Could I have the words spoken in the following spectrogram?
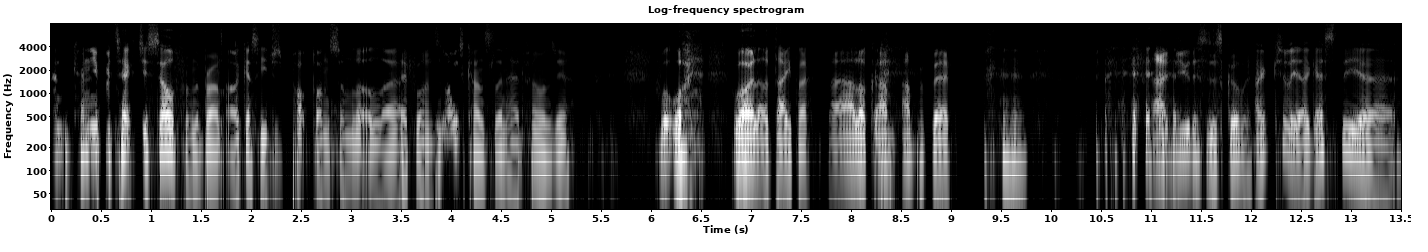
Can, can you protect yourself from the brown? I guess he just popped on some little uh, Headphones. noise cancelling headphones. Yeah. What, what, what a little diaper. Ah, look, I'm I'm prepared. I knew this was coming. Actually, I guess the uh,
